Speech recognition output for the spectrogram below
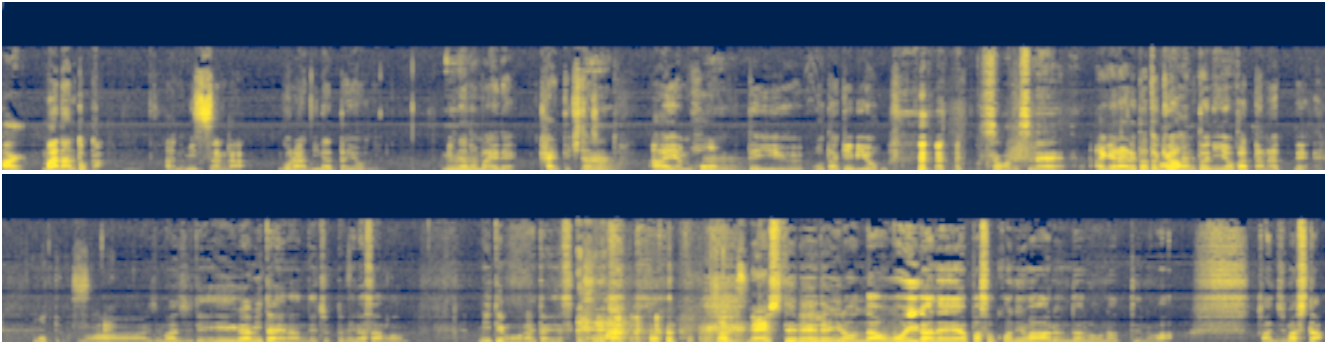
はい、まあなんとかあのミスさんがご覧になったようにみんなの前で帰ってきたぞと「うん、I am home」っていう雄たけびをそうですね。あげられた時は本当に良かったなって思ってます、まあ、はい、マジで映画みたいなんでちょっと皆さんも見てもらいたいですけど。そうですね。そしてね、うん、でいろんな思いがねやっぱそこにはあるんだろうなっていうのは感じました。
